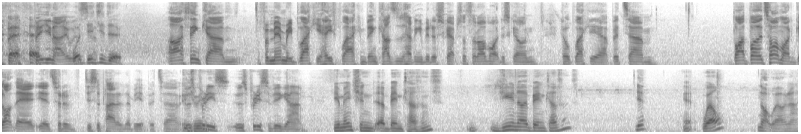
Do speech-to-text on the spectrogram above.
but, but, you know, it what was. did you do? I think um, from memory, Blackie, Heath Black, and Ben Cousins were having a bit of scraps. I thought I might just go and help Blackie out. But um, by, by the time I'd got there, yeah, it sort of dissipated a bit. But uh, it was pretty. It was pretty severe game. You mentioned uh, Ben Cousins. Do you know Ben Cousins? Yeah. Yeah. Well, Not well, no.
